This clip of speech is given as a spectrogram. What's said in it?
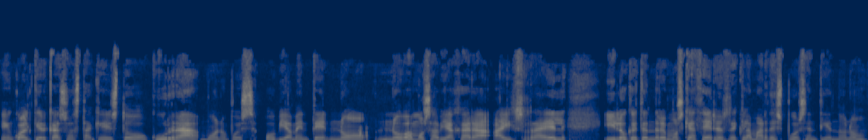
En cualquier caso, hasta que esto ocurra, bueno, pues obviamente no, no vamos a viajar a, a, Israel y lo que tendremos que hacer es reclamar después, entiendo, ¿no?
